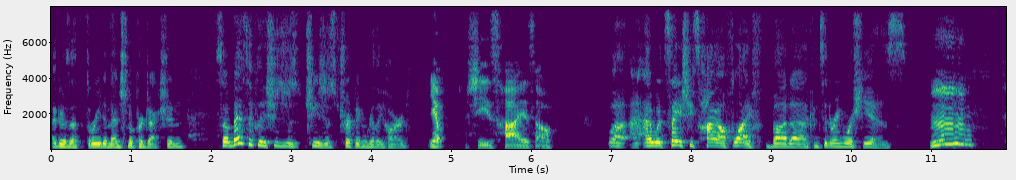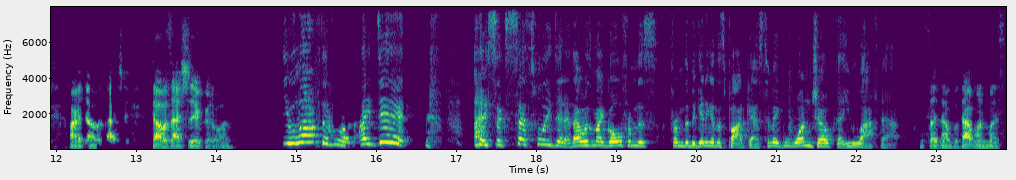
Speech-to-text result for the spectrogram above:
Like there's a three dimensional projection. So basically, she's just she's just tripping really hard. Yep, she's high as hell. Well, I, I would say she's high off life, but uh, considering where she is, Mm. All right, that was actually that was actually a good one. you laughed at one. I did it. I successfully did it. That was my goal from this from the beginning of this podcast to make one joke that you laughed at. It's like that that one was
